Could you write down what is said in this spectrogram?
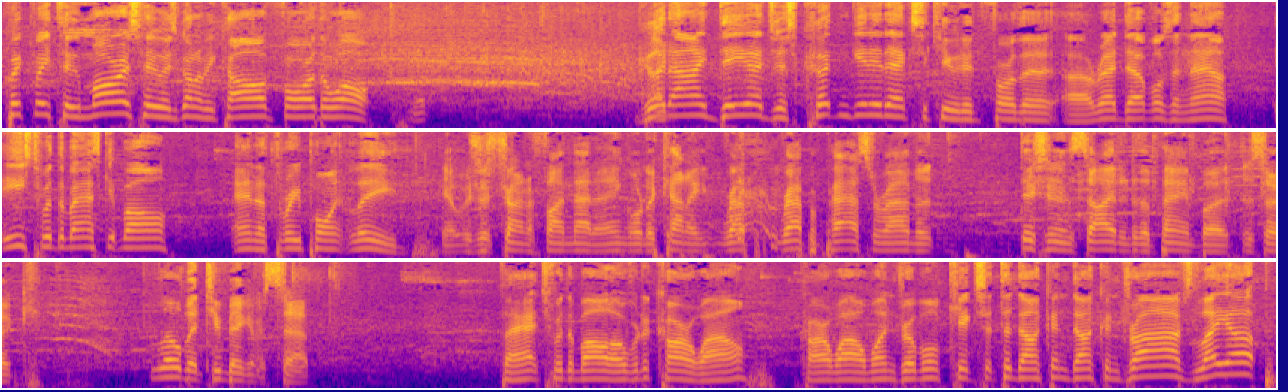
quickly to Morris, who is going to be called for the walk. Yep. Good idea, just couldn't get it executed for the uh, Red Devils, and now East with the basketball and a three-point lead. Yeah, it was just trying to find that angle to kind of wrap, wrap a pass around it, dish it inside into the paint, but just took a little bit too big of a step. Thatch with the ball over to Carwile. Carwile one dribble, kicks it to Duncan. Duncan drives, layup,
